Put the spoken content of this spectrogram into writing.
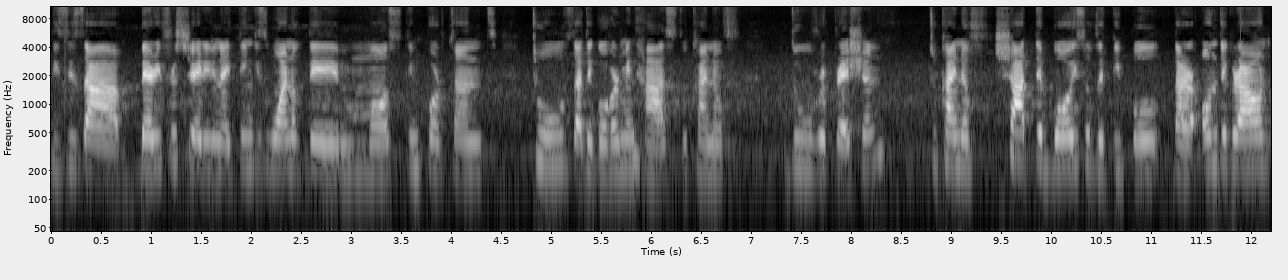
This is uh, very frustrating, and I think is one of the most important tools that the government has to kind of do repression to kind of shut the voice of the people that are on the ground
